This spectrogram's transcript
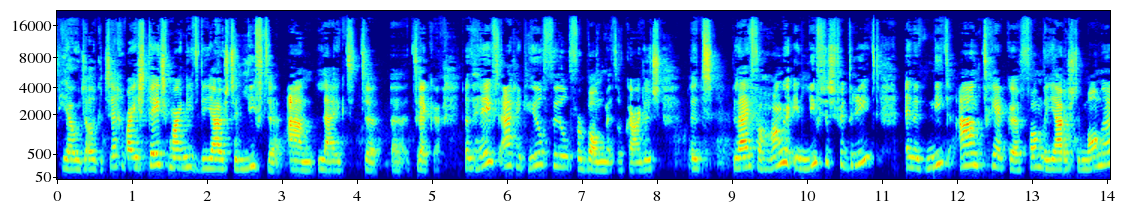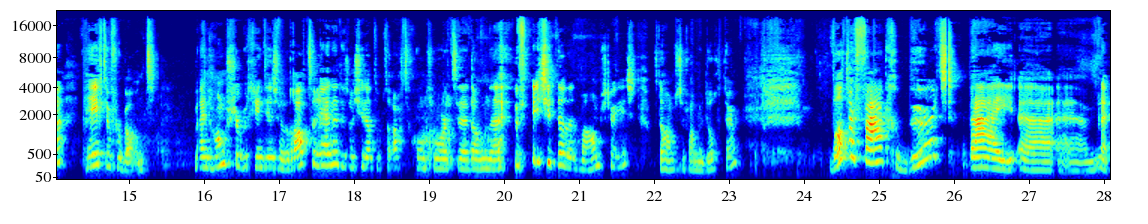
ja, hoe zal ik het zeggen? Waar je steeds maar niet de juiste liefde aan lijkt te uh, trekken. Dat heeft eigenlijk heel veel verband met elkaar. Dus het blijven hangen in liefdesverdriet en het niet aantrekken van de juiste mannen heeft een verband. Mijn hamster begint in zijn rat te rennen. Dus als je dat op de achtergrond hoort, uh, dan uh, weet je dat het mijn hamster is. Of de hamster van mijn dochter. Wat er vaak gebeurt bij uh, nou,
